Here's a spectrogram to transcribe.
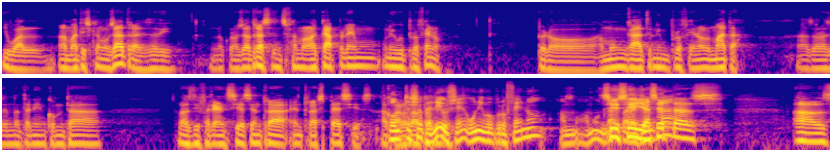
Igual el mateix que nosaltres, és a dir, el que nosaltres ens fa mal al cap prenem un ibuprofeno, però amb un gat un ibuprofeno el mata. Aleshores hem de tenir en compte les diferències entre, entre espècies. a Compte això que dius, eh? un ibuprofeno amb, amb un gat, Sí, per sí, hi ha exemple. certes... Els,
